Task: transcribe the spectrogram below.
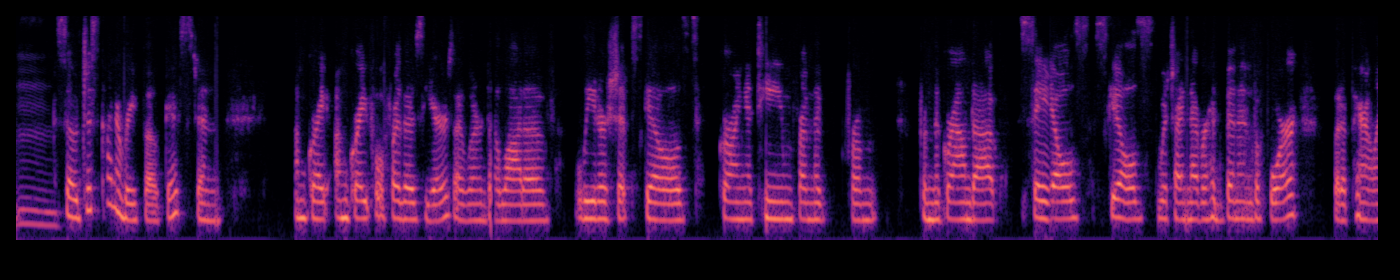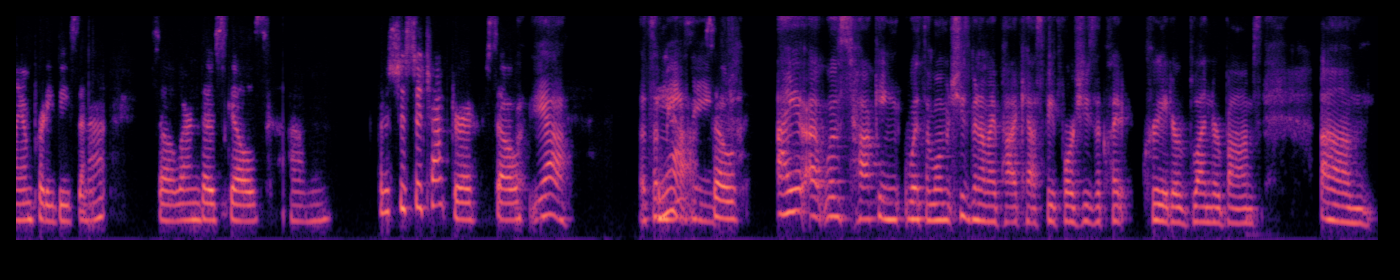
Mm. So just kind of refocused and I'm great. I'm grateful for those years. I learned a lot of leadership skills, growing a team from the from from the ground up, sales skills, which I never had been in before, but apparently I'm pretty decent at. So I learned those skills. Um, but it's just a chapter. So uh, yeah, that's amazing. Yeah, so I uh, was talking with a woman. She's been on my podcast before. She's a cl- creator of Blender Bombs. Um,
